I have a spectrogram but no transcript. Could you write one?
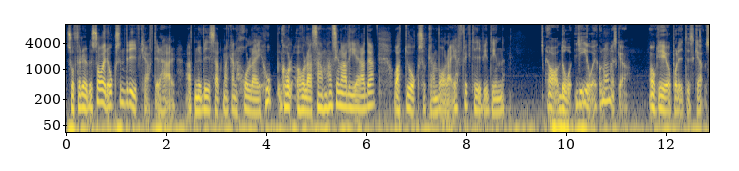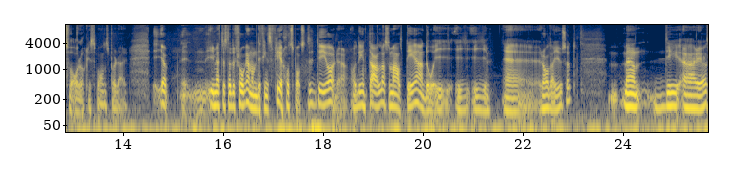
Så för USA är det också en drivkraft i det här, att nu visa att man kan hålla ihop, hålla samman sina allierade och att du också kan vara effektiv i din ja, då geoekonomiska och geopolitiska svar och respons på det där. Jag, eh, I och med att du ställde frågan om det finns fler hotspots, det, det, gör det. Och det är inte alla som alltid är då i, i, i eh, radarljuset. Men det är, jag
